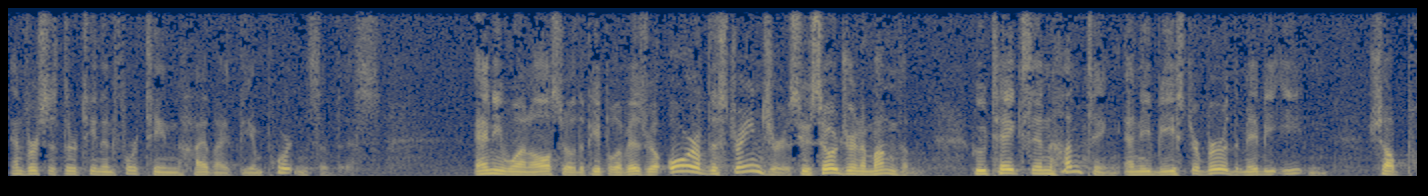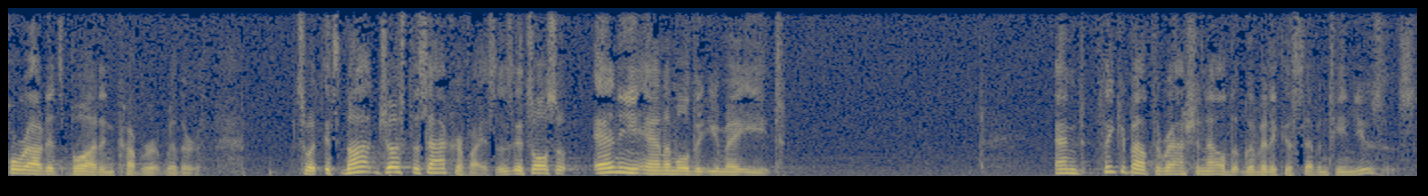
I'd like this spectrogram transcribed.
And verses 13 and 14 highlight the importance of this. Anyone also of the people of Israel, or of the strangers who sojourn among them, who takes in hunting any beast or bird that may be eaten, shall pour out its blood and cover it with earth. So it's not just the sacrifices, it's also any animal that you may eat. And think about the rationale that Leviticus 17 uses.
